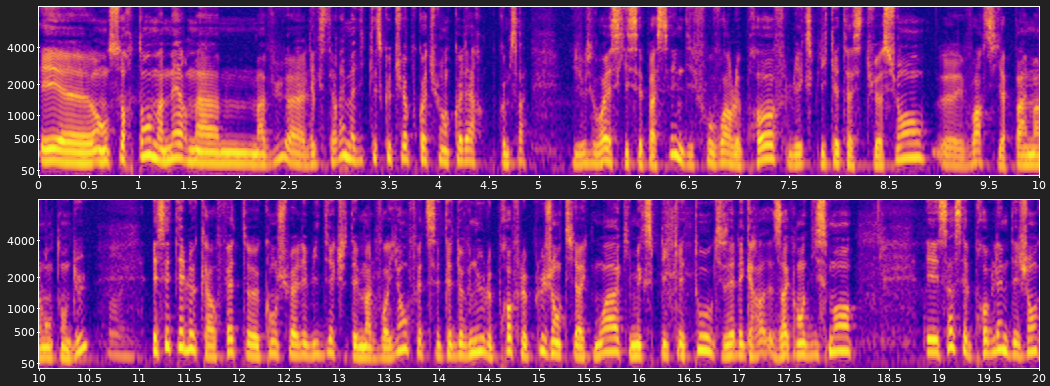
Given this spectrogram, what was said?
Et euh, en sortant, ma mère m'a vu à l'extérieur. Elle m'a dit, qu'est-ce que tu as? Pourquoi tu es en colère comme ça? Je dis, ouais, ce qui s'est passé. Il me dit, il faut voir le prof, lui expliquer ta situation, euh, voir s'il n'y a pas un malentendu. Et c'était le cas. En fait, euh, quand je suis allé lui dire que j'étais malvoyant, en fait, c'était devenu le prof le plus gentil avec moi, qui m'expliquait tout, qui faisait les agrandissements. Et ça, c'est le problème des gens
